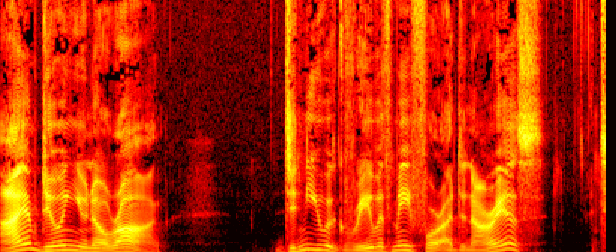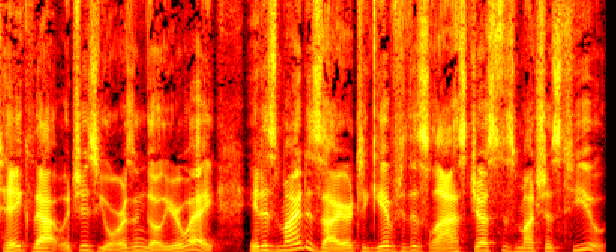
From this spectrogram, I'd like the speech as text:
I am doing you no wrong. Didn't you agree with me for a denarius? Take that which is yours and go your way. It is my desire to give to this last just as much as to you.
